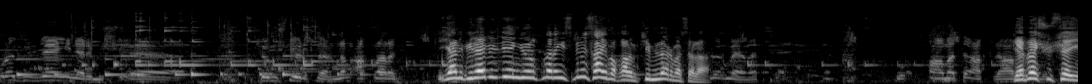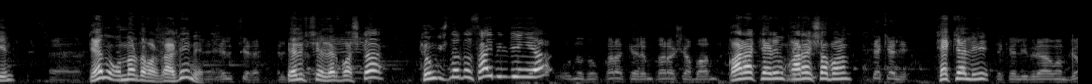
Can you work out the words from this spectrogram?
buraya düzlüğe inermiş. Ee, Gömüşlü yörüklerinden akların. Yani bilebildiğin yörüklerin ismini say bakalım. Kimler mesela? Gör Mehmet. Bu Ahmet Ak. Rahmet Gebeş Hüseyin. Ee, Değil mi? onlar da var galiba değil mi? Elif Çeler. Elif Çeler başka? Töngüşlerden say bildiğin ya. Ondan sonra Kara Kerim, Kara Şaban, Kara Kerim, Kara Şaban, Tekeli. Tekeli. Tekeli İbrahim amca.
